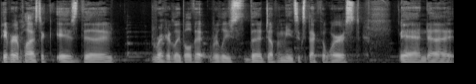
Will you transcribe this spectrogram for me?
Paper and Plastic is the record label that released the Dopamines Expect the Worst. And uh,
